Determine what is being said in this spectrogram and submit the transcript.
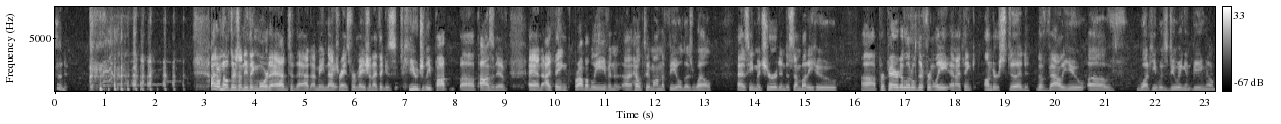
Good. I don't know if there's anything more to add to that. I mean, that transformation I think is hugely pop uh, positive, and I think probably even uh, helped him on the field as well as he matured into somebody who uh, prepared a little differently, and I think understood the value of what he was doing and being a,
